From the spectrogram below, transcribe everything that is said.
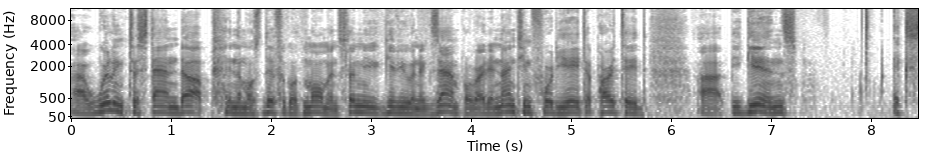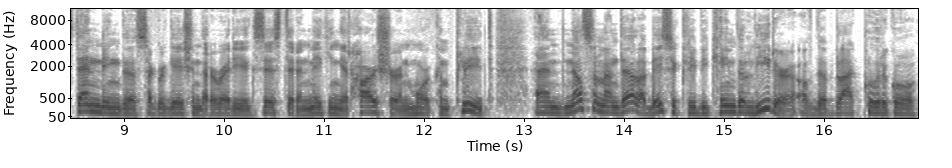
uh, willing to stand up in the most difficult moments. Let me give you an example. Right, in 1948, apartheid uh, begins extending the segregation that already existed and making it harsher and more complete. And Nelson Mandela basically became the leader of the black political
